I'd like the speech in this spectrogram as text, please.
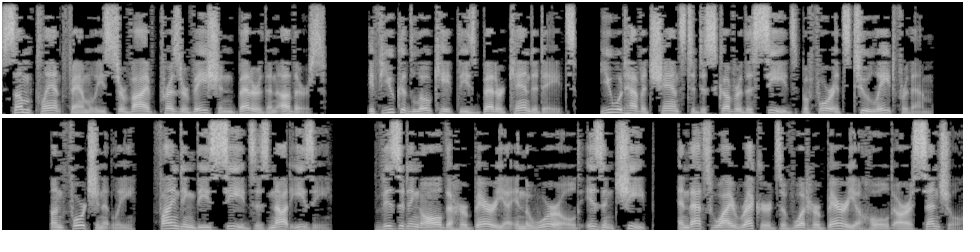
Some plant families survive preservation better than others. If you could locate these better candidates, you would have a chance to discover the seeds before it's too late for them. Unfortunately, finding these seeds is not easy. Visiting all the herbaria in the world isn't cheap, and that's why records of what herbaria hold are essential.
